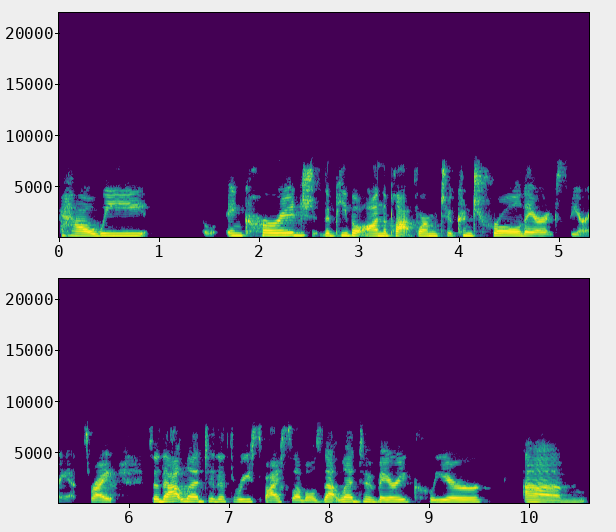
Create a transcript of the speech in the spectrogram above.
how we encourage the people on the platform to control their experience, right? So that led to the three spice levels. That led to very clear um,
